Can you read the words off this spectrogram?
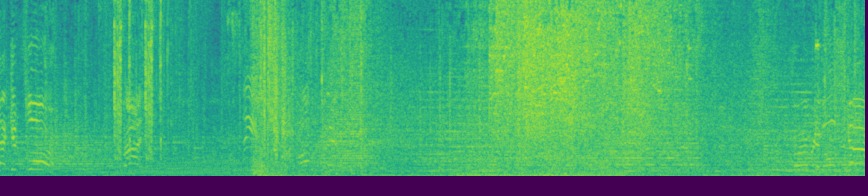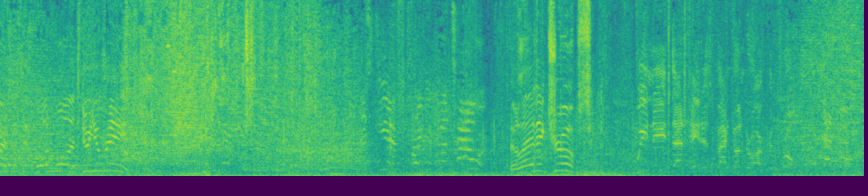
Second floor! Right. Affirmative, all scars. This is 1-1. Do you read? SDF's breaking from the tower! They're landing troops. We need that haters back under our control. That's all that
